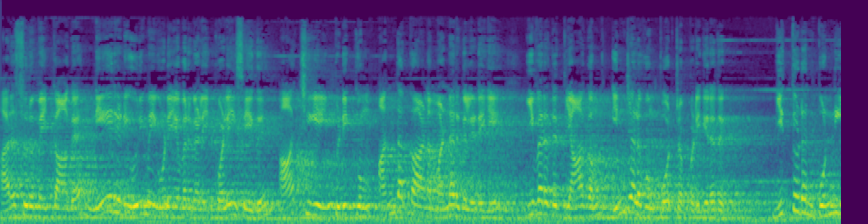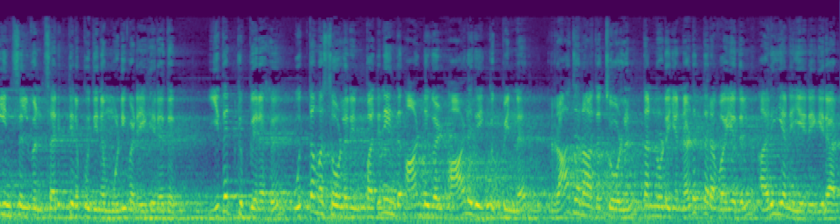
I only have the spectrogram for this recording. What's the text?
அரசுரிமைக்காக நேரடி உரிமை உடையவர்களை கொலை செய்து ஆட்சியை பிடிக்கும் அந்த கால மன்னர்களிடையே இவரது தியாகம் இன்றளவும் போற்றப்படுகிறது. இத்துடன் பொன்னியின் செல்வன் சரித்திர புதினம் முடிவடைகிறது. இதற்கு பிறகு உத்தம சோழரின் பதினைந்து ஆண்டுகள் ஆளுகைக்கு பின்னர் ராஜநாத சோழன் தன்னுடைய நடுத்தர வயதில் அரியணை ஏறுகிறார்.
